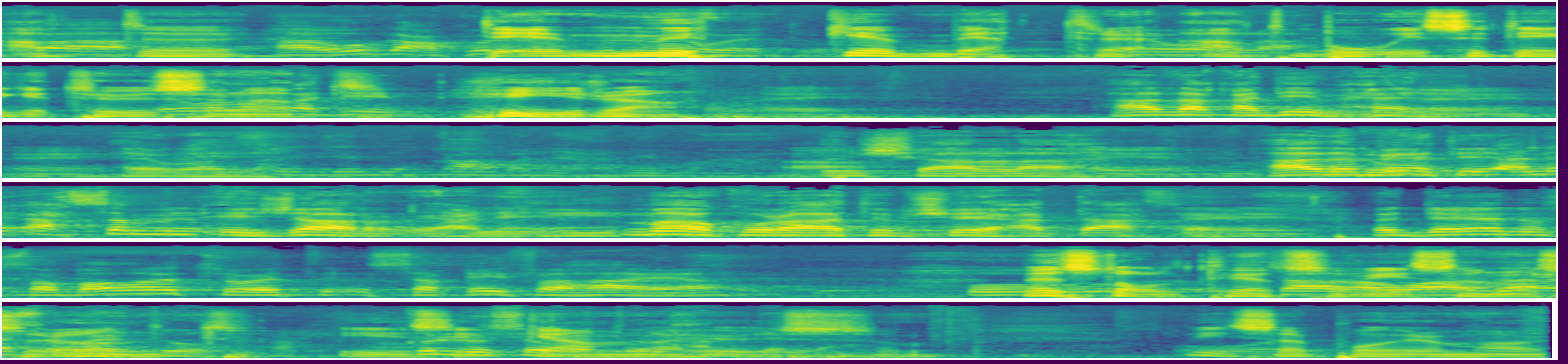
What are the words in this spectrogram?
Att eh, det är mycket bättre att bo i sitt eget hus än att hyra. هذا قديم حيل اي والله آه. إن شاء الله إيه. هذا بيتي يعني أحسن من إيجار يعني إيه. ماكو راتب شيء حتى أحسن إيه. صبوت سويت سقيفة هایا Med. لله. Som visar på hur de har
